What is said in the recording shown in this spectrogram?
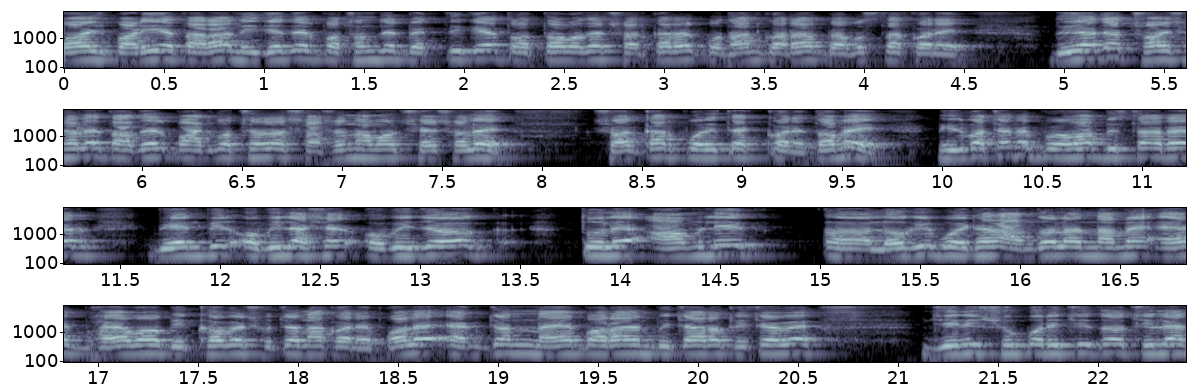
বয়স বাড়িয়ে তারা নিজেদের পছন্দের ব্যক্তিকে তত্ত্বাবধায়ক সরকারের প্রধান করার ব্যবস্থা করে। দুই হাজার ছয় সালে তাদের পাঁচ বছরের শাসনামল শেষ হলে সরকার পরিত্যাগ করে। তবে নির্বাচনে প্রভাব বিস্তারের বিএনপির অভিলাষের অভিযোগ তুলে আওয়ামী লীগ লগি বৈঠার আন্দোলন নামে এক ভয়াবহ বিক্ষোভের সূচনা করে। ফলে একজন ন্যায়পরায়ণ বিচারক হিসেবে যিনি সুপরিচিত ছিলেন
